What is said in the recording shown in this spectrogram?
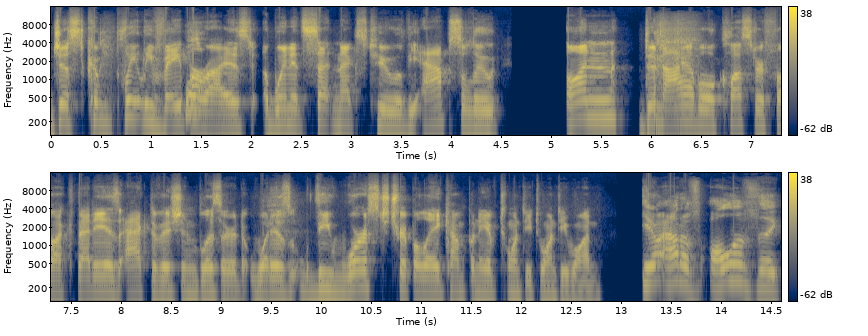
just completely vaporized when it's set next to the absolute undeniable clusterfuck that is Activision Blizzard, what is the worst AAA company of 2021. You know, out of all of the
